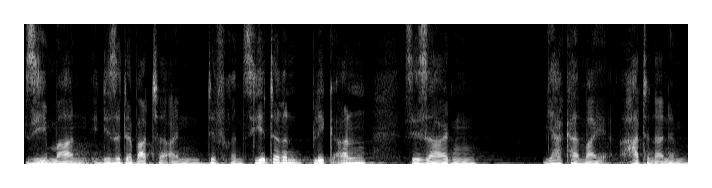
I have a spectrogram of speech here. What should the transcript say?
Sie mahnen in dieser Debatte einen differenzierteren Blick an. Sie sagen, ja, Karl May hat in einem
